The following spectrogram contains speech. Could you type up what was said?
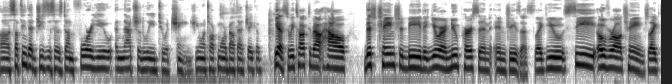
uh, something that Jesus has done for you, and that should lead to a change. You want to talk more about that, Jacob? Yeah, so we talked about how this change should be that you are a new person in Jesus. Like you see overall change. Like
